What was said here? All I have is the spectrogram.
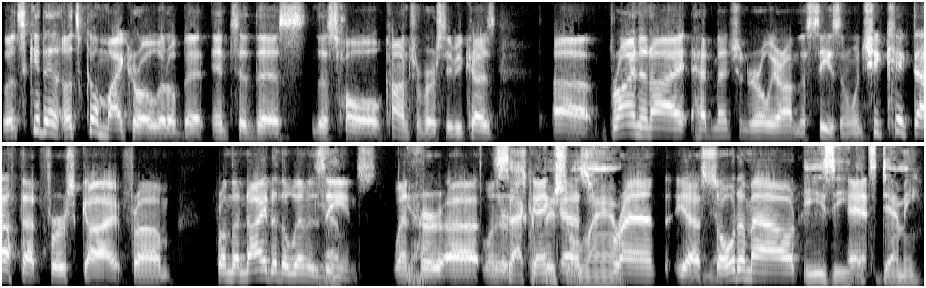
let's get in let's go micro a little bit into this this whole controversy because uh Brian and I had mentioned earlier on the season when she kicked out that first guy from from the night of the limousines when her uh when her Sacrificial lamb. friend yeah, sold him out Easy. And- That's Demi.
